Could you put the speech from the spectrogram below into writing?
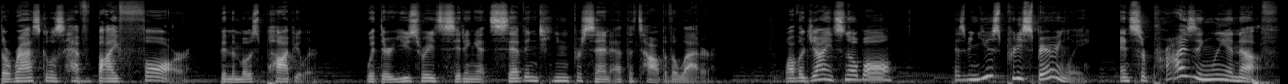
the Rascals have by far been the most popular, with their use rates sitting at 17% at the top of the ladder. While the Giant Snowball has been used pretty sparingly, and surprisingly enough,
